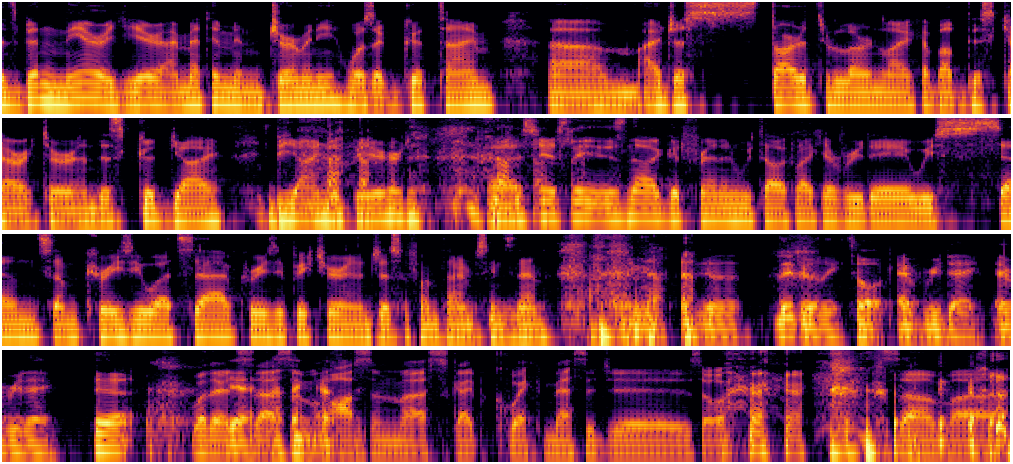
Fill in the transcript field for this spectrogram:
It's been near a year. I met him in Germany. was a good time. Um, I just started to learn like about this character and this good guy behind the beard. uh, seriously, he's now a good friend, and we talk like every day. We send some crazy WhatsApp, crazy picture, and just a fun time since then. yeah, literally talk every day, every day. Yeah. Whether it's Yeah, uh, some awesome uh, Skype quick messages or some uh,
